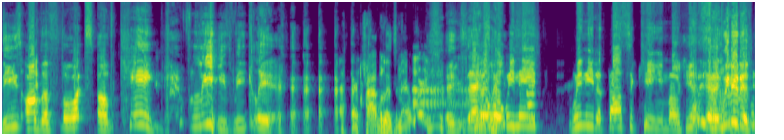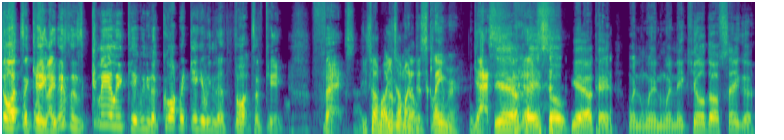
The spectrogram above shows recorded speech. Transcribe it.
these are the thoughts of King. Please be clear. That's that tribalism at work. Exactly. You exactly. know what we need? We need a thoughts of king emoji. Yeah, we need a thoughts of King. Like this is clearly King. We need a corporate King, and we need a thoughts of King. Facts. You talking about? You talking about a disclaimer? Yes. Yeah, okay. yes. So yeah, okay. When when when they killed off Sega,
